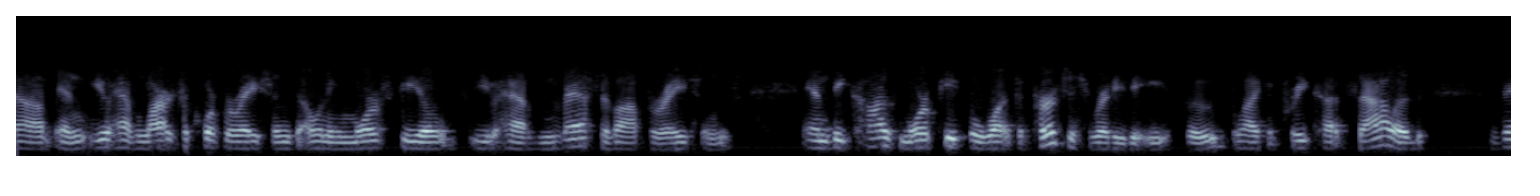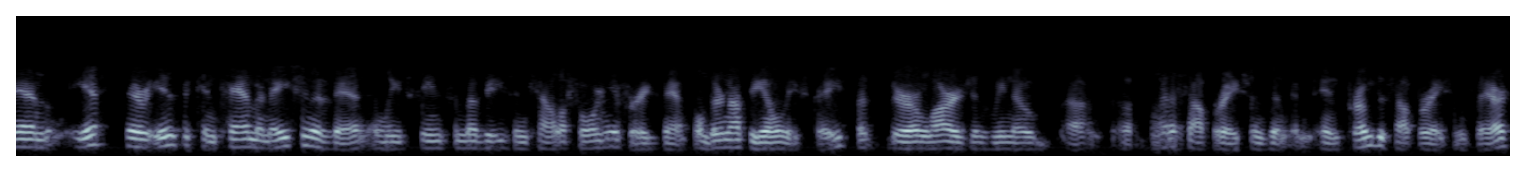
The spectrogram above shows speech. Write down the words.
uh, and you have larger corporations owning more fields, you have massive operations. And because more people want to purchase ready to eat foods like a pre cut salad, then if there is a contamination event, and we've seen some of these in California, for example, they're not the only state, but there are large, as we know, uh, uh, lettuce operations and, and, and produce operations there,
